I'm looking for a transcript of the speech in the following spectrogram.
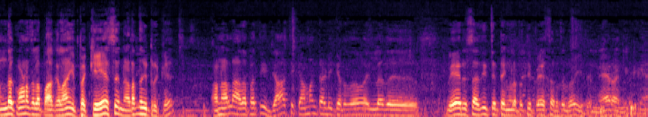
அந்த கோணத்தில் பார்க்கலாம். இப்போ கேஸ் நடந்துகிட்டு இருக்கு அதனால அதை பற்றி ஜாஸ்தி கமெண்ட் அடிக்கிறதோ இல்லது வேறு சதி திட்டங்களை பற்றி பேசுறதுக்கோ இது நேரம் இல்லைங்க.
